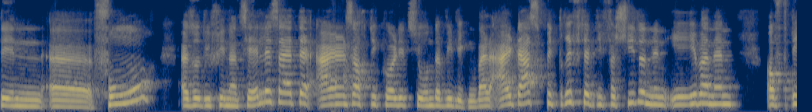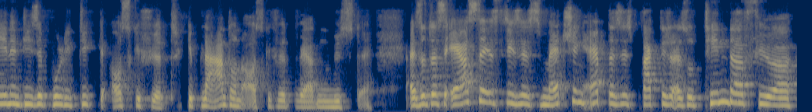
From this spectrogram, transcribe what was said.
den äh, Fonds, also die finanzielle Seite, als auch die Koalition der Willigen, weil all das betrifft ja die verschiedenen Ebenen, auf denen diese Politik ausgeführt, geplant und ausgeführt werden müsste. Also das erste ist dieses Matching-App, das ist praktisch also Tinder für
